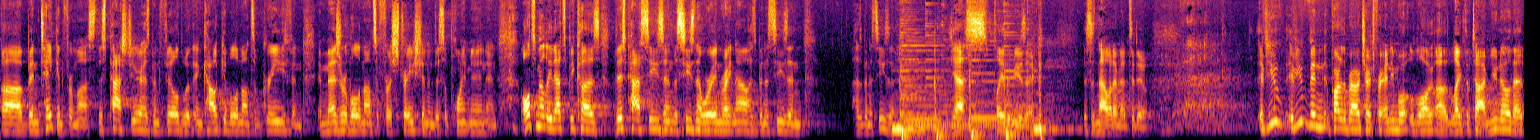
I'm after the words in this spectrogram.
uh, been taken from us. This past year has been filled with incalculable amounts of grief and immeasurable amounts of frustration and disappointment. And ultimately, that's because this past season, the season that we're in right now, has been a season. Has been a season. Yes, play the music. This is not what I meant to do. If, you, if you've been part of the Broward Church for any more long, uh, length of time, you know that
